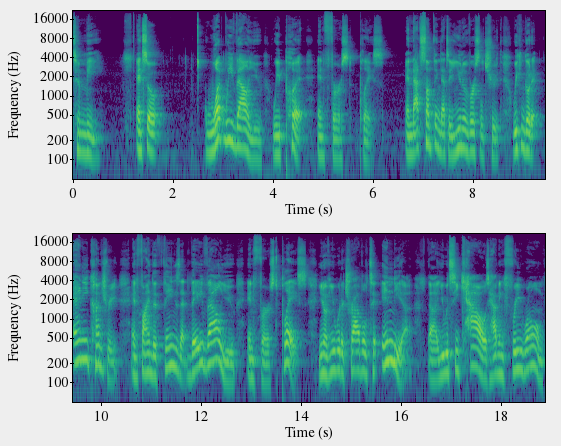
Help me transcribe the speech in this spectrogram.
to me, and so what we value, we put in first place. And that's something that's a universal truth. We can go to any country and find the things that they value in first place. You know, if you were to travel to India, uh, you would see cows having free roam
